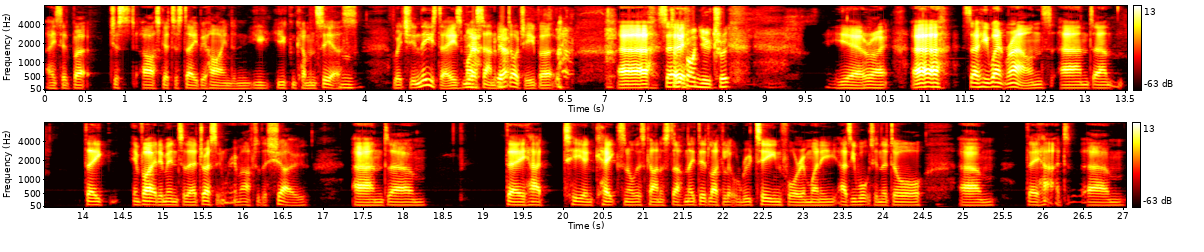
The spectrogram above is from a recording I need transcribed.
And he said, "But just ask her to stay behind, and you you can come and see us." Which in these days might Yeah, sound a bit yeah. dodgy, but uh, so Take on you, Trick. yeah, right. Uh, so he went round and um, they invited him into their dressing room after the show, and um, they had tea and cakes and all this kind of stuff. And they did like a little routine for him when he, as he walked in the door. Um, they had um,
